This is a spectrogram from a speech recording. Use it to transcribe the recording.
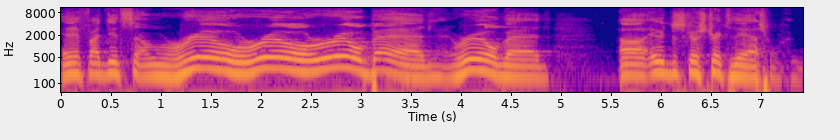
and if i did something real real real bad real bad uh, it would just go straight to the ass whooping.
